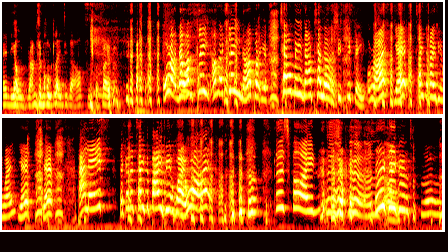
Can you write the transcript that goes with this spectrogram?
any old random old lady that answers the phone. All right, no, I'm clean. I'm a cleaner, but you, tell me now. Tell her she's busy. All right, yeah. Take the baby away. Yeah, yeah. Alice, they're going to take the baby away. All right. that's fine. Okay, good. Oh.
